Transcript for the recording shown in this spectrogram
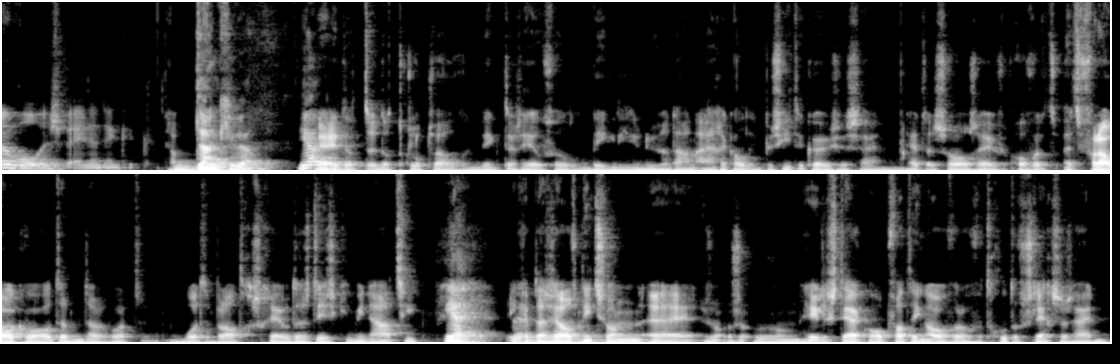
een rol in spelen, denk ik. dankjewel. Ja, Nee, dat, dat klopt wel. Ik denk dat heel veel dingen die er nu gedaan eigenlijk al impliciete keuzes zijn. Net zoals even over het, het vrouwenquotum. Daar wordt, wordt het brand geschreeuwd, dat is discriminatie. ja. Ik heb daar zelf niet zo'n eh, zo- hele sterke opvatting over of het goed of slecht zou zijn.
